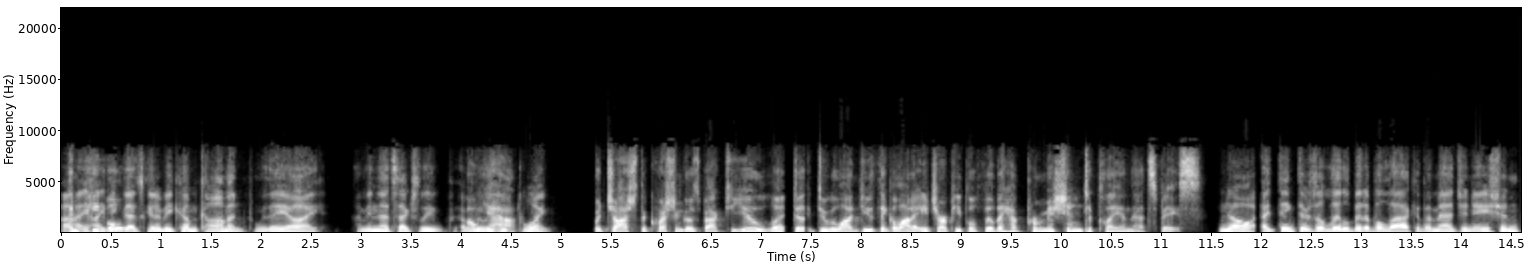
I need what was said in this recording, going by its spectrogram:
And I, I people think that's going to become common with AI. I mean, that's actually a Oh, really yeah. good point. but Josh, the question goes back to you. Like do, do a lot do you think a lot of HR people feel they have permission to play in that space? No, I think there's a little bit of a lack of imagination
